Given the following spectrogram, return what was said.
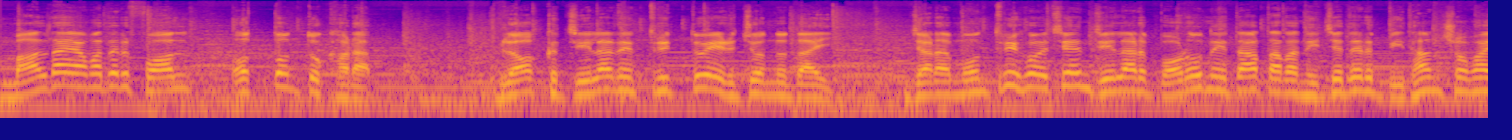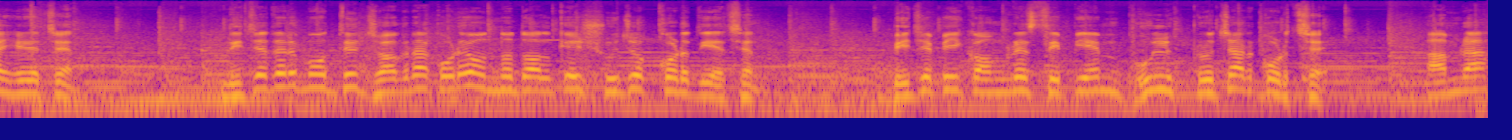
মালদায় আমাদের ফল অত্যন্ত খারাপ। ব্লক জেলা নেতৃত্ব এর জন্য দায়ী। যারা মন্ত্রী হয়েছেন, জেলার বড় নেতা, তারা নিজেদের বিধানসভায় হেরেছেন। নিজেদের মধ্যে ঝগড়া করে অন্য দলকে সুযোগ করে দিয়েছেন। বিজেপি, কংগ্রেস, সিপিএম ভুল প্রচার করছে। আমরা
